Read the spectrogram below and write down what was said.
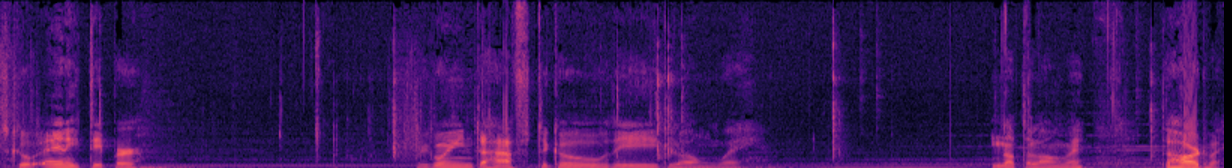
to go any deeper, we're going to have to go the long way. Not the long way, the hard way.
